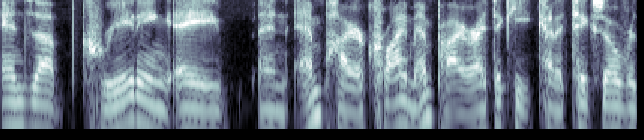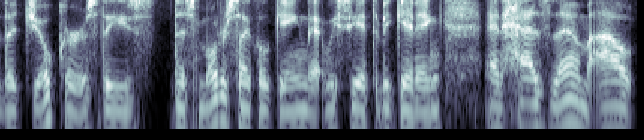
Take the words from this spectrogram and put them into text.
ends up creating a an empire, crime empire. I think he kind of takes over the Jokers, these this motorcycle gang that we see at the beginning, and has them out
